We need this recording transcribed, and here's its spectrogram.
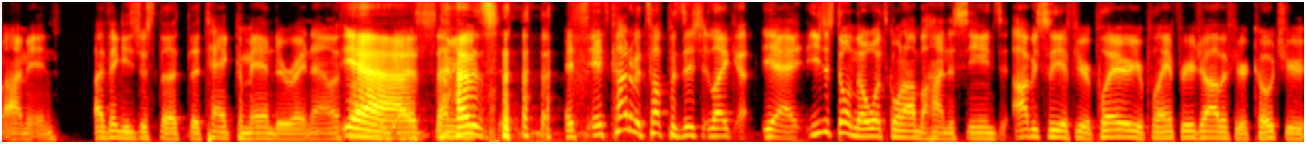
I mean, I think he's just the the tank commander right now. if I were to Yeah. I I mean, was. it's it's kind of a tough position. Like, uh, yeah, you just don't know what's going on behind the scenes. Obviously, if you're a player, you're playing for your job. If you're a coach, you're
